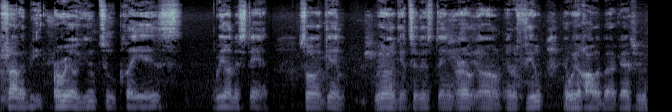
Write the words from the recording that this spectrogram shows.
trying to be real YouTube players. We understand. So again, we're gonna get to this thing early um, in a few, and we'll holler back at you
